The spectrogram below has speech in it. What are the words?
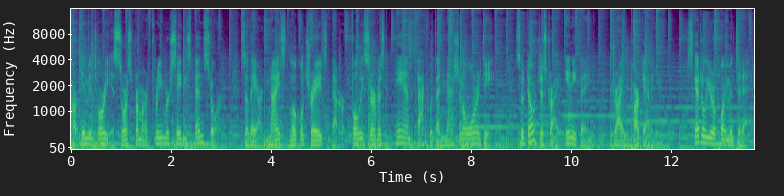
Our inventory is sourced from our three Mercedes Benz store, so they are nice local trades that are fully serviced and backed with a national warranty. So don't just drive anything, drive Park Avenue. Schedule your appointment today.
